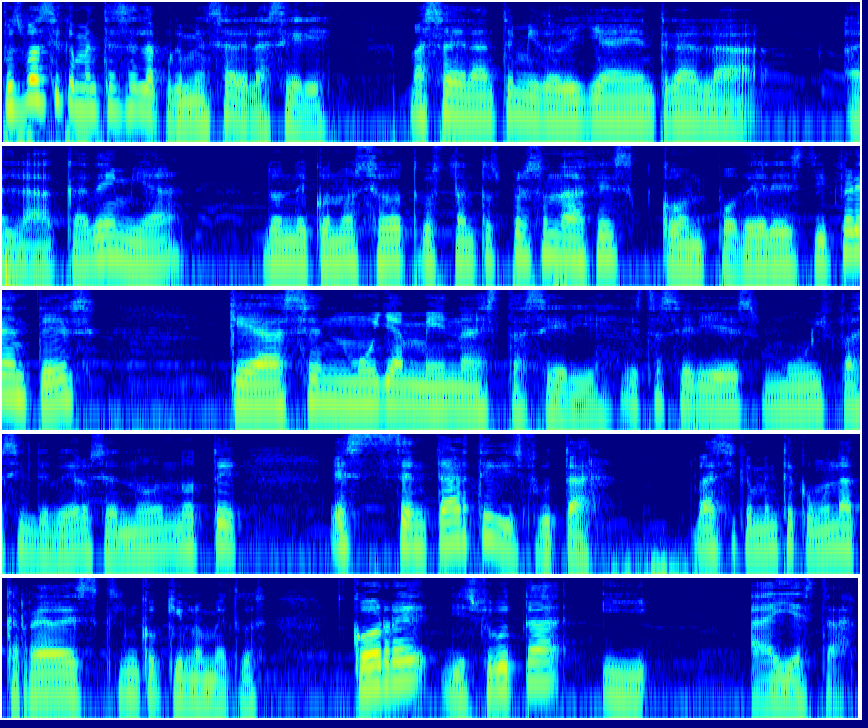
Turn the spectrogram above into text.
Pues básicamente esa es la premisa de la serie. Más adelante Midoriya entra a la, a la academia donde conoce a otros tantos personajes con poderes diferentes que hacen muy amena esta serie. Esta serie es muy fácil de ver, o sea, no, no te... es sentarte y disfrutar. Básicamente como una carrera de 5 kilómetros. Corre, disfruta y ahí está.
